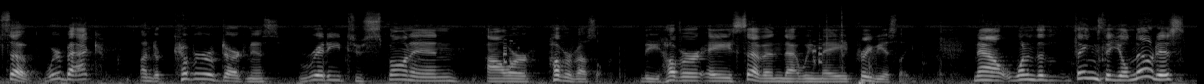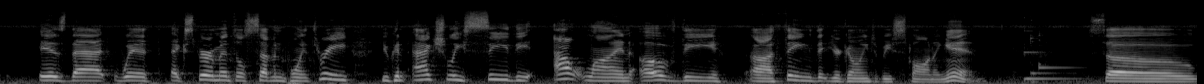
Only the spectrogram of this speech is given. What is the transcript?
So we're back under cover of darkness, ready to spawn in our hover vessel, the Hover A7 that we made previously. Now, one of the things that you'll notice is that with Experimental 7.3, you can actually see the outline of the uh, thing that you're going to be spawning in. So,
